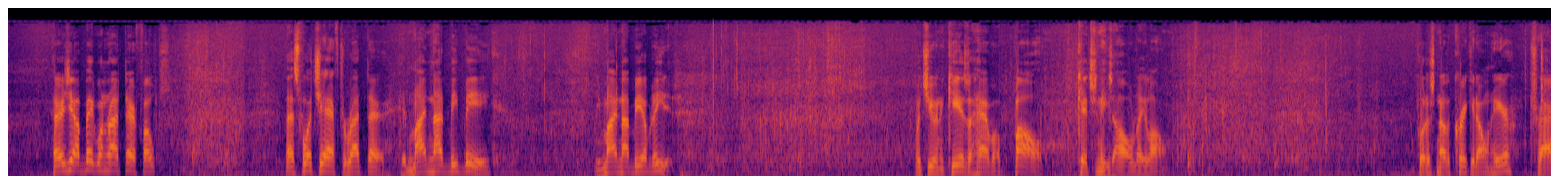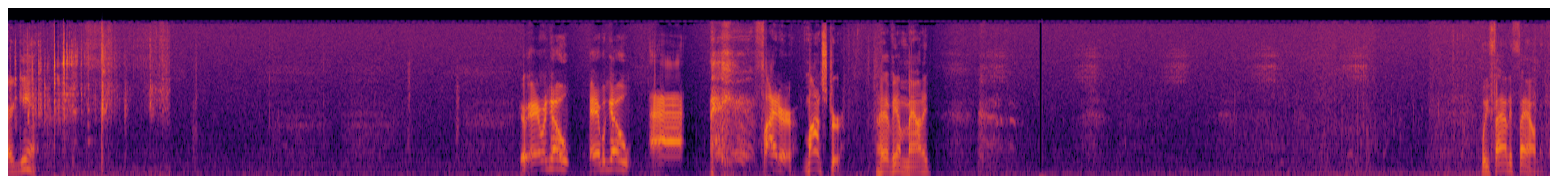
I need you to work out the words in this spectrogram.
There's your big one right there, folks. That's what you're after right there. It might not be big. You might not be able to eat it. But you and the kids will have a ball catching these all day long. Put us another cricket on here, try again. There we go, there we go. Ah, fighter, monster. I have him mounted. We finally found them.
